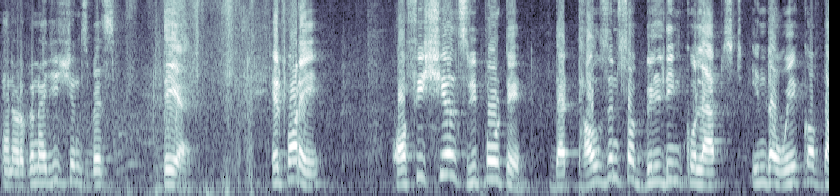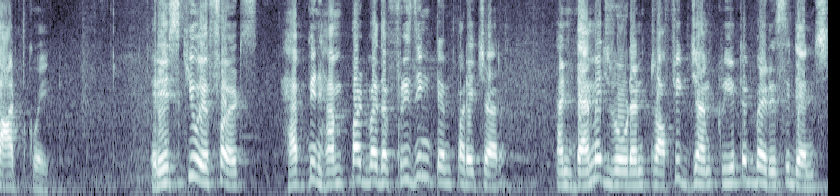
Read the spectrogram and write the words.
and organisations based there এরপরে officials reported That thousands of building collapsed in the wake of the earthquake Rescue efforts have been hampered by the freezing temperature and damaged road and traffic jam created by residents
